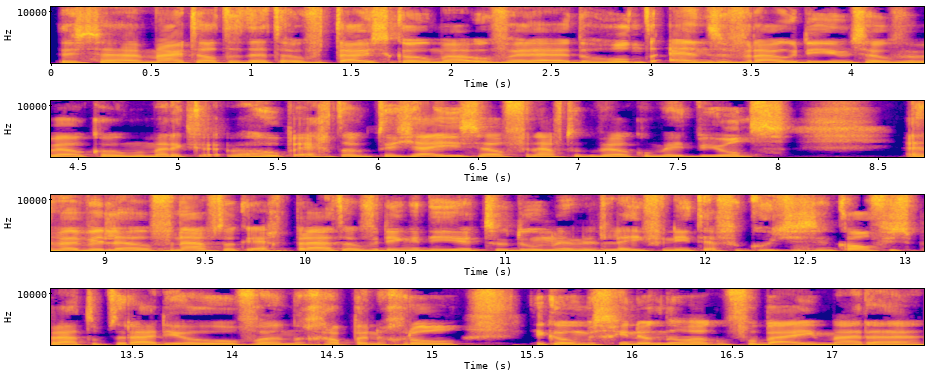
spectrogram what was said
Dus uh, Maarten had het net over thuiskomen, over de hond en zijn vrouw die hem zo verwelkomen. Maar ik hoop echt ook dat jij jezelf vanavond ook welkom weet bij ons. En wij willen vanavond ook echt praten over dingen die er toe doen in het leven. Niet even koetjes en kalfjes praten op de radio of een grap en een grol. Die komen misschien ook nog wel voorbij. Maar uh,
